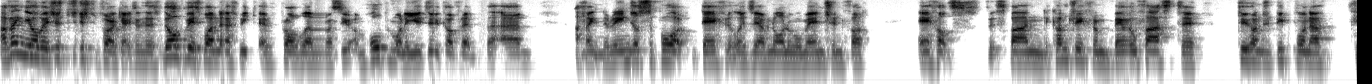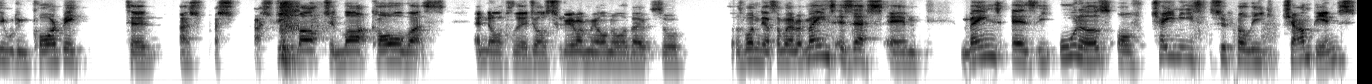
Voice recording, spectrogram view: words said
I think the obvious, just just before I get into this, the obvious one this week is probably I'm I'm hoping one of you two cover it, but um, I think the Rangers support definitely deserve an honourable mention for efforts that span the country from Belfast to 200 people in a field in Corby to a, a, a street march in Larkhall. That's and obviously the George Square one we all know about. So there's one there somewhere. But mine's is this. Um, mine's is the owners of Chinese Super League champions,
